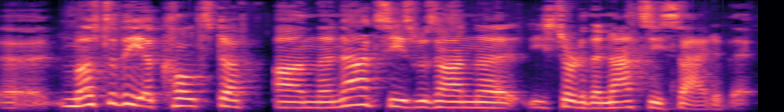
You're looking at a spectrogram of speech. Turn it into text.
uh, most of the occult stuff on the Nazis was on the sort of the Nazi side of it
